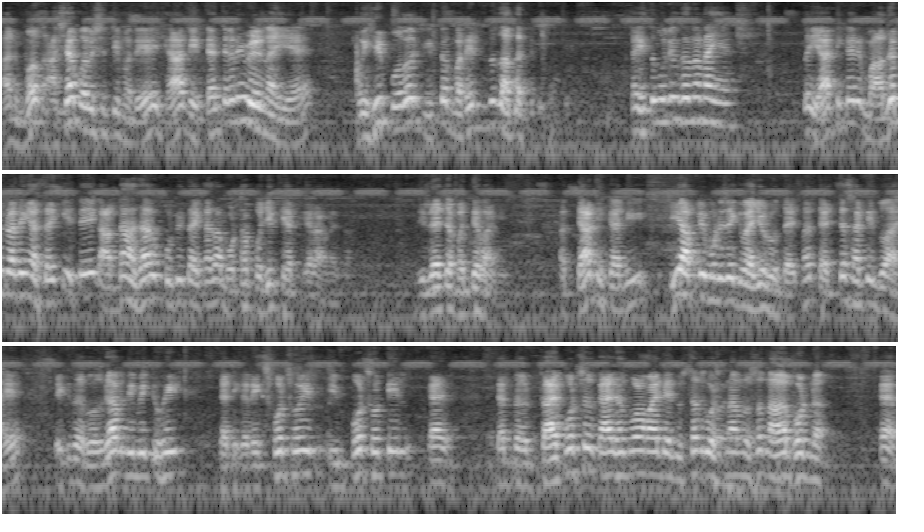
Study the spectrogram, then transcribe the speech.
आणि मग अशा परिस्थितीमध्ये ह्या नेत्यांच्याकडे वेळ नाही आहे मग ही पोरं इथं मटे तिथं जातात तरी तर इथं उद्योगधंदा नाही आहे तर या ठिकाणी माझं प्लॅनिंग असं आहे की ते एक अर्धा हजार कोटीचा एखादा मोठा प्रोजेक्ट ह्या ठिकाणी आणायचा जिल्ह्याच्या मध्यभागी. आणि त्या ठिकाणी ही आपली मुलं जे ग्रॅज्युएट होत आहेत ना त्यांच्यासाठी जो आहे एक तर रोजगार निर्मिती होईल त्या ठिकाणी एक्सपोर्ट्स होईल इम्पोर्ट्स होतील काय त्यात ट्रायपोर्टचं काय झालं तुम्हाला माहिती आहे? नुसतंच गोष्ट ना नुसतं नाळं फोडणं. काय?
